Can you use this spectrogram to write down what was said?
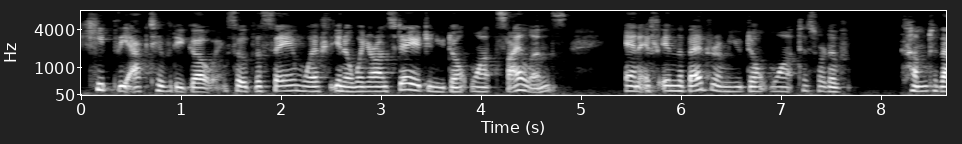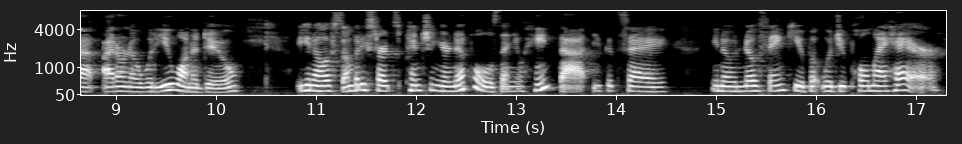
keep the activity going. So the same with, you know, when you're on stage and you don't want silence, and if in the bedroom you don't want to sort of come to that, I don't know, what do you want to do? You know, if somebody starts pinching your nipples and you hate that, you could say, you know, no thank you, but would you pull my hair?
